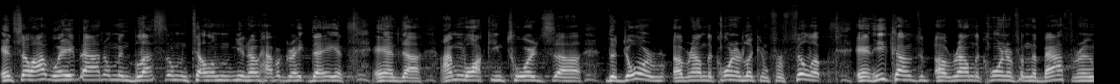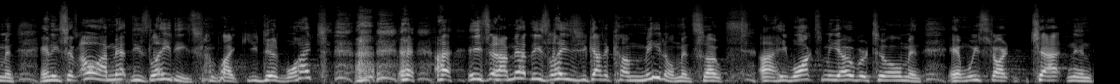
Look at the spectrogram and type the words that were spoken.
and so I wave at them and bless them and tell them, you know, have a great day. And, and uh, I'm walking towards uh, the door around the corner looking for Philip. And he comes around the corner from the bathroom and, and he says, Oh, I met these ladies. I'm like, You did what? he said, I met these ladies. You got to come meet them. And so uh, he walks me over to them and, and we start chatting. And,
